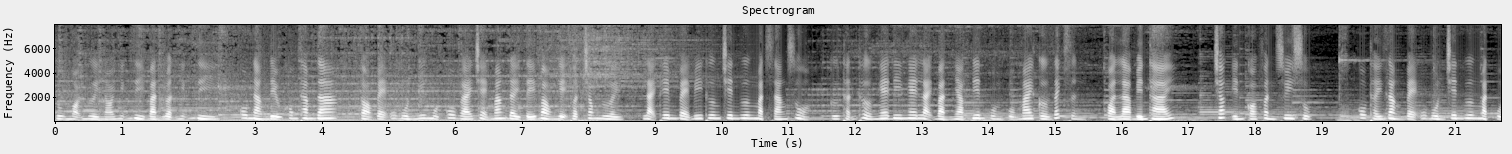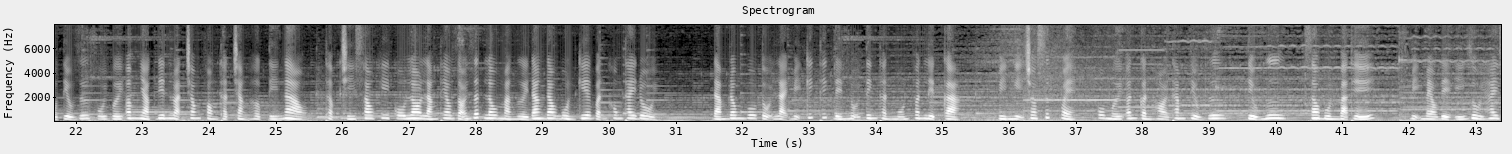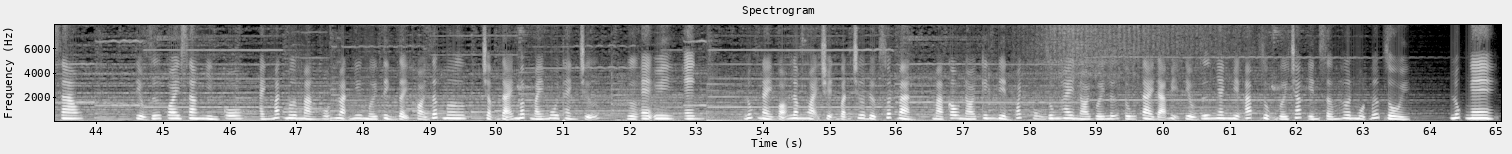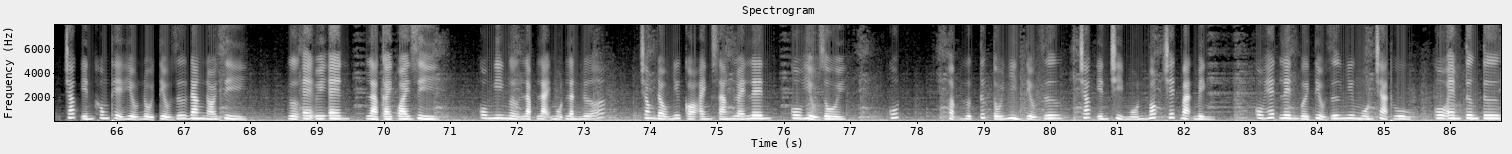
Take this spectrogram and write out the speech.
Dù mọi người nói những gì bàn luận những gì, cô nàng đều không tham gia tỏ vẻ u buồn như một cô gái trẻ mang đầy tế bào nghệ thuật trong người, lại thêm vẻ bi thương trên gương mặt sáng sủa, cứ thẫn thờ nghe đi nghe lại bản nhạc điên cuồng của Michael Jackson, quả là biến thái. Chắc Yến có phần suy sụp. Cô thấy rằng vẻ u buồn trên gương mặt của Tiểu Dư phối với âm nhạc điên loạn trong phòng thật chẳng hợp tí nào. Thậm chí sau khi cô lo lắng theo dõi rất lâu mà người đang đau buồn kia vẫn không thay đổi đám đông vô tội lại bị kích thích đến nỗi tinh thần muốn phân liệt cả. Vì nghĩ cho sức khỏe, cô mới ân cần hỏi thăm Tiểu Dư, Tiểu Ngư, sao buồn bã thế? Bị mèo để ý rồi hay sao? Tiểu Dư quay sang nhìn cô, ánh mắt mơ màng hỗn loạn như mới tỉnh dậy khỏi giấc mơ, chậm rãi mấp máy môi thành chữ G-E-U-N. Lúc này võ lâm ngoại truyện vẫn chưa được xuất bản. Mà câu nói kinh điển Quách Phù Dung hay nói với Lữ Tú Tài đã bị Tiểu Dư nhanh miệng áp dụng với Trác Yến sớm hơn một bước rồi. Lúc nghe, Trác Yến không thể hiểu nổi Tiểu Dư đang nói gì. G-E-U-N là cái quái gì? Cô nghi ngờ lặp lại một lần nữa. Trong đầu như có ánh sáng lóe lên, cô hiểu rồi. Cút. Hậm hực tức tối nhìn Tiểu Dư, chắc Yến chỉ muốn bóp chết bạn mình. Cô hét lên với Tiểu Dư như muốn trả thù cô em tương tư.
